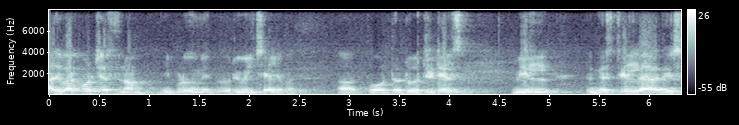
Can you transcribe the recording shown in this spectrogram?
అది వర్కౌట్ చేస్తున్నాం. ఇప్పుడు మీకు రివీల్ చేయలేము అది. ద డీటెయిల్స్ వీల్ ఇంకా still this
